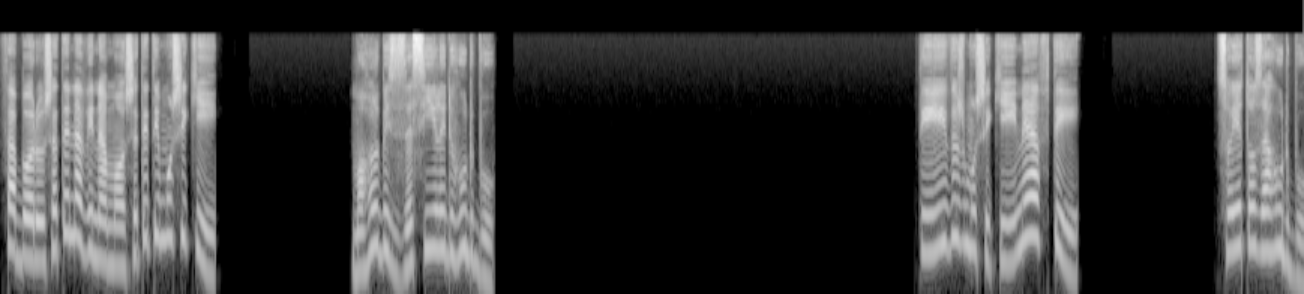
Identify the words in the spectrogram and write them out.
Θα μπορούσατε να δυναμώσετε τη μουσική. Mohl bys zesílit hudbu. Τι είδους μουσική είναι αυτή; Co je to za hudbu?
